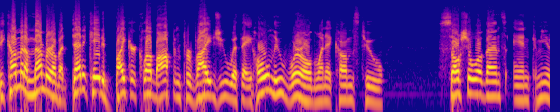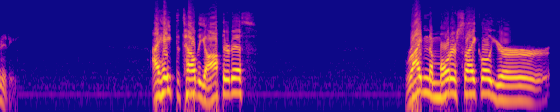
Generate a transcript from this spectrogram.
Becoming a member of a dedicated biker club often provides you with a whole new world when it comes to social events, and community. I hate to tell the author this. Riding a motorcycle, you're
